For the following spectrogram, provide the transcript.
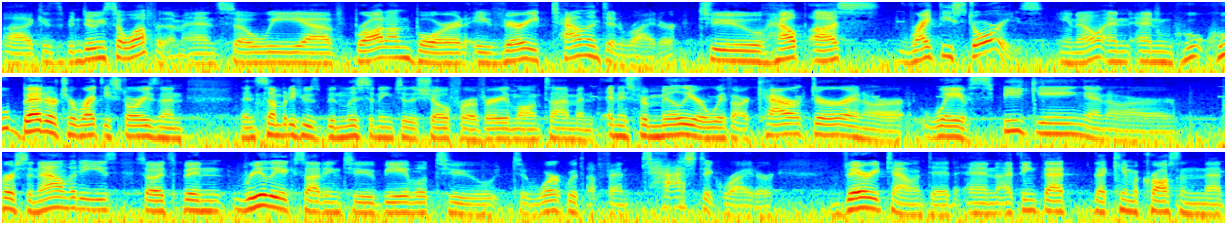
because uh, it's been doing so well for them. And so we have brought on board a very talented writer to help us write these stories, you know, and, and who, who better to write these stories than, than somebody who's been listening to the show for a very long time and, and is familiar with our character and our way of speaking and our personalities. So it's been really exciting to be able to to work with a fantastic writer, very talented, and I think that that came across in that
